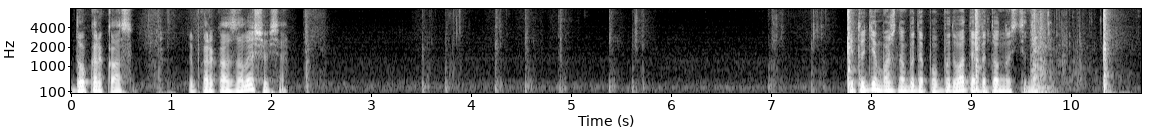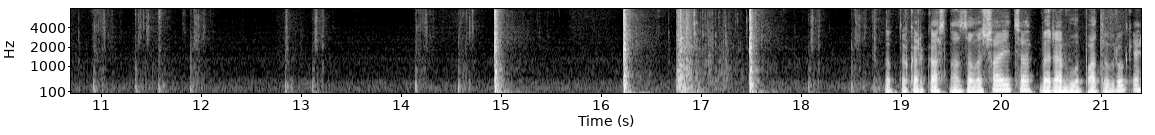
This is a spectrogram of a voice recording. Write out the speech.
до каркасу. Щоб каркас залишився. І тоді можна буде побудувати бетонну стіну. Тобто каркас у нас залишається, беремо лопату в руки.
